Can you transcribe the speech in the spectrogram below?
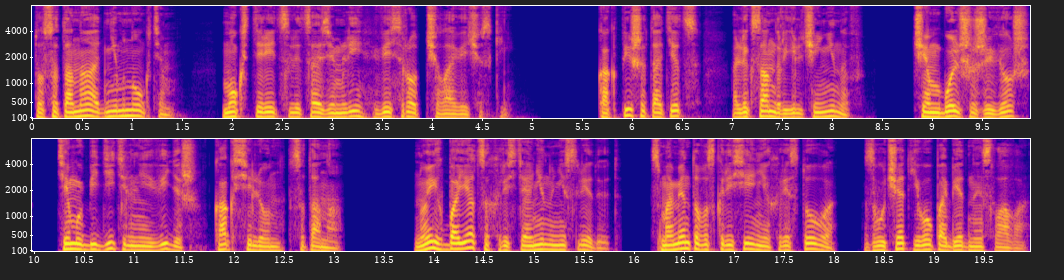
то сатана одним ногтем мог стереть с лица земли весь род человеческий. Как пишет отец Александр Ельчининов, чем больше живешь, тем убедительнее видишь, как силен сатана. Но их бояться христианину не следует. С момента воскресения Христова звучат его победные слова.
